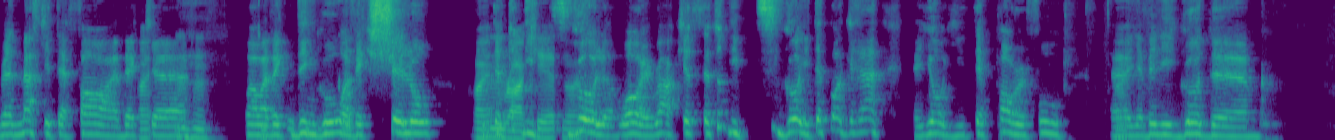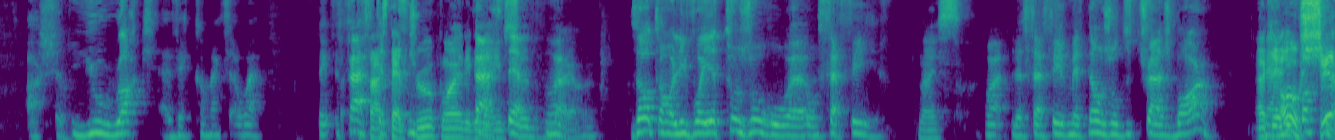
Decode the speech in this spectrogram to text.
Red Mask était fort avec, Ouais. euh, Mhm. ouais, ouais, avec Dingo, avec Shello. Ouais, C'était tous des petits ouais. gars, là. Ouais, ouais, Rocket. C'était tous des petits gars. Ils n'étaient pas grands. Mais yo, ils étaient powerful. Euh. Il y avait les gars de. Ah, shit. U-Rock avec comment ça. Ouais. Fast, Fast Step Troop, ouais, les gars de la Fast Step, Rive-Sud. ouais. d'ailleurs. Nous autres, on les voyait toujours au, euh, au Saphir. Nice. Ouais, le Saphir. Maintenant, aujourd'hui, Trash Bar. Oh shit,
